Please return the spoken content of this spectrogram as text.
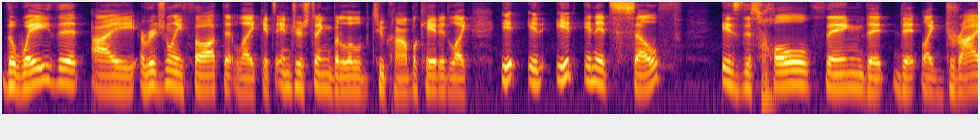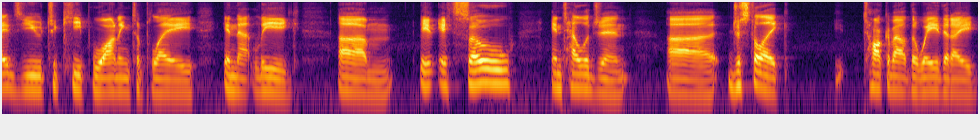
the way that I originally thought that like it's interesting but a little too complicated. Like it it it in itself is this whole thing that that like drives you to keep wanting to play in that league. Um, it, it's so intelligent. Uh, just to like talk about the way that I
